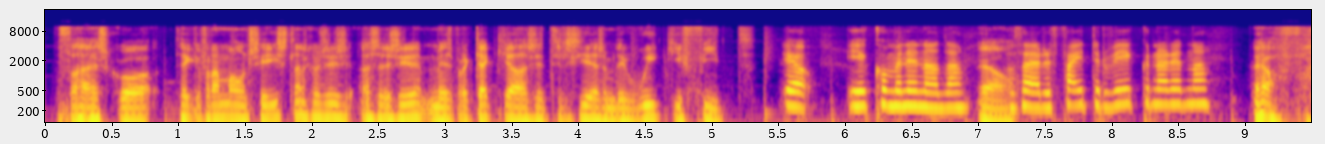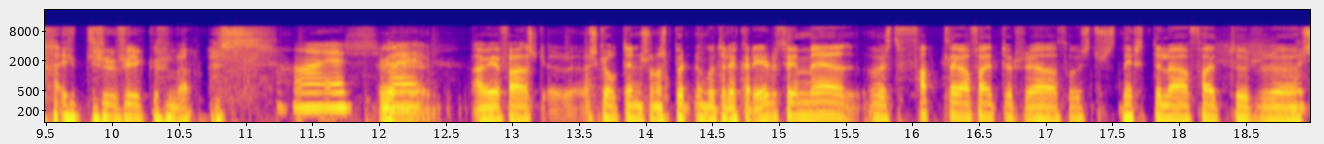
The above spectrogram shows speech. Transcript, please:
það er sko tekið fram á hún sé íslensk þessi- þessari síðu, mér finnst bara geggja það sé til síða sem þetta er Wikifeet Já, ég er komin inn á það Já. og það eru fætur vikunar hérna. Já, fætur vikunar Það er, er Ef ég fæði að skjóta inn svona spurningu til ykkar, eru þið með þú veist, fallega fætur eða þú veist, snirtilega fætur? Uh,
